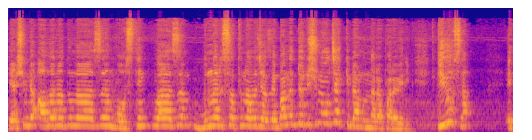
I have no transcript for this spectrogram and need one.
ya şimdi alan adı lazım, hosting lazım. Bunları satın alacağız. E bana dönüşün olacak ki ben bunlara para vereyim. Diyorsa e,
